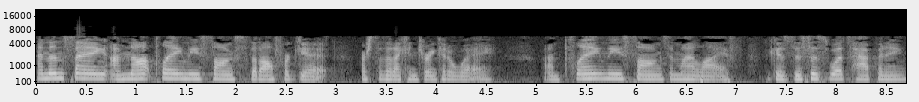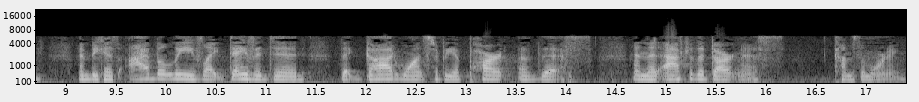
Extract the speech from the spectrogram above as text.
And then saying, I'm not playing these songs so that I'll forget or so that I can drink it away. I'm playing these songs in my life because this is what's happening and because I believe, like David did, that God wants to be a part of this and that after the darkness comes the morning.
